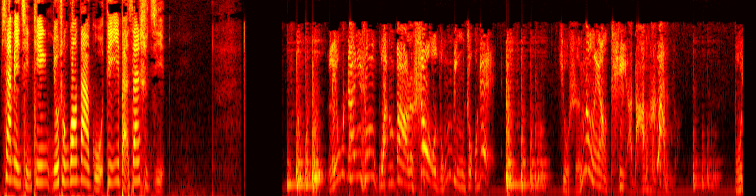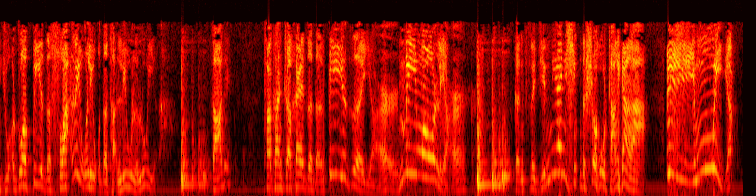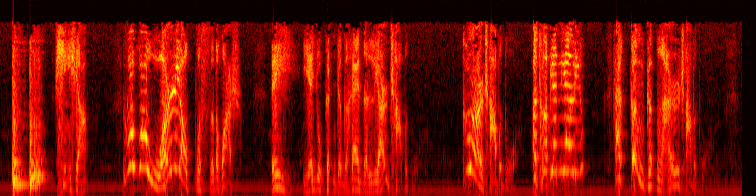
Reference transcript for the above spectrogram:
下面请听《牛崇光大鼓》第一百三十集。刘占雄管罢了少总兵周盖，就是那样铁打的汉子，不觉着鼻子酸溜溜的，他流了泪了。咋的？他看这孩子的鼻子眼儿、眉毛脸儿，跟自己年轻的时候长相啊一模一样。心想：如果我儿要不死的话是，哎，也就跟这个孩子脸差不多，个儿差不多啊，特别年龄还更跟俺儿差不多。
